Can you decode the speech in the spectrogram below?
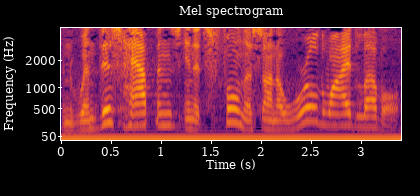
And when this happens in its fullness on a worldwide level,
